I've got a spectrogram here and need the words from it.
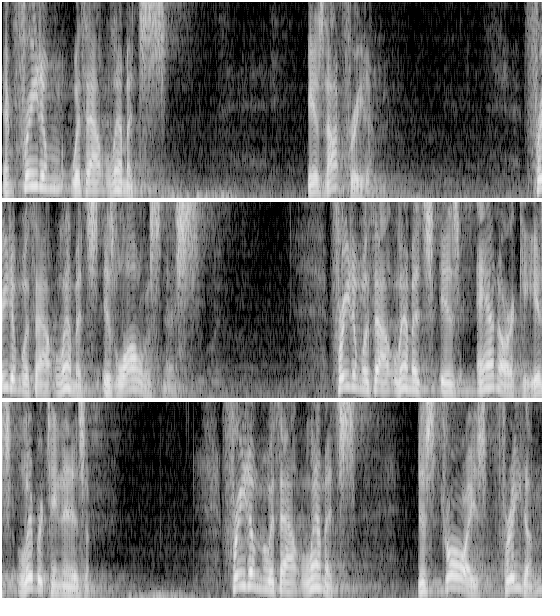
And freedom without limits is not freedom. Freedom without limits is lawlessness. Freedom without limits is anarchy, it's libertinism. Freedom without limits destroys freedom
